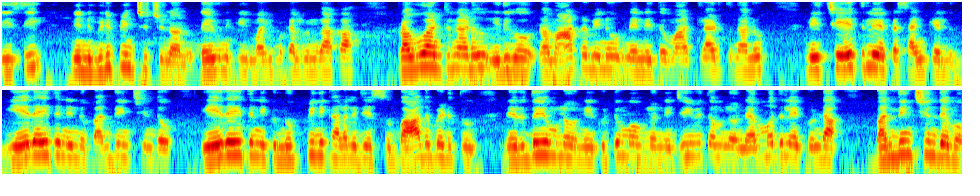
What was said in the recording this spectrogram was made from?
తీసి నిన్ను విడిపించుచున్నాను. దేవునికి మహిమ కలుగును గాక. ప్రభు అంటున్నాడు ఇదిగో నా మాట విను నేను నీతో మాట్లాడుతున్నాను. నీ చేతుల యొక్క సంఖ్యలు ఏదైతే నిన్ను బంధించిందో ఏదైతే నీకు నొప్పిని కలగజేస్తూ బాధ పెడుతూ నీ హృదయంలో నీ కుటుంబంలో నీ జీవితంలో నెమ్మది లేకుండా బంధించిందేమో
